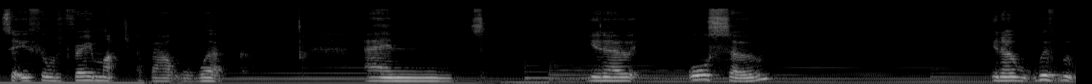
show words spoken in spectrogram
So it feels very much about work. And, you know, also, you know, with, with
